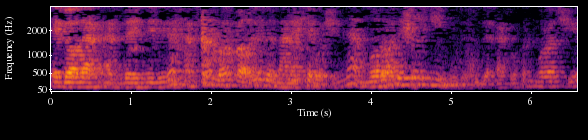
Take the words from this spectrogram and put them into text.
عدالت از بین نمیره حتما باید قائل به ملکه باشیم. نه مرادشون این بوده. خوب دقت بکنید مراد چیه؟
